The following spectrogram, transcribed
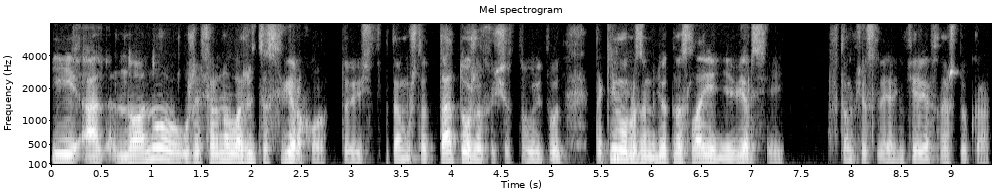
и, а, но оно уже все равно ложится сверху, то есть, потому что та тоже существует. Вот таким угу. образом идет наслоение версий, в том числе. Интересная штука.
